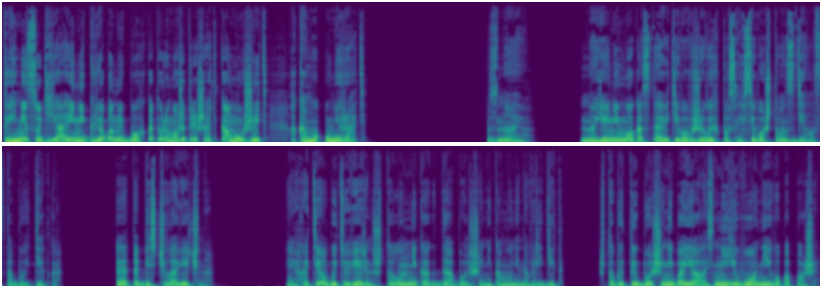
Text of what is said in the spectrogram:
Ты не судья и не грёбаный бог, который может решать, кому жить, а кому умирать!» «Знаю», но я не мог оставить его в живых после всего, что он сделал с тобой, детка. Это бесчеловечно. Я хотел быть уверен, что он никогда больше никому не навредит, чтобы ты больше не боялась ни его, ни его папаши.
